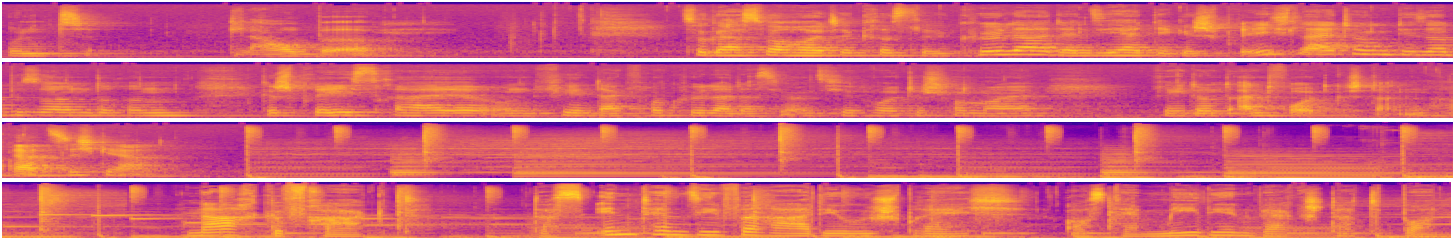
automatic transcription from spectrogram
und Glaube. Zu Gast war heute Christel Köhler, denn sie hat die Gesprächsleitung dieser besonderen Gesprächsreihe. Und vielen Dank, Frau Köhler, dass Sie uns hier heute schon mal Rede und Antwort gestanden haben. Herzlich gern. Nachgefragt. Das intensive Radiogespräch aus der Medienwerkstatt Bonn.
